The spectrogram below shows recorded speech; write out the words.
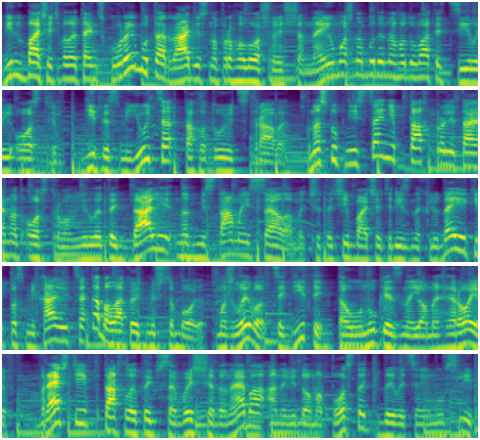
Він бачить велетенську рибу та радісно проголошує, що нею можна буде нагодувати цілий острів. Діти сміються та готують страви. В наступній сцені птах пролітає над островом. Він летить далі над містами і селами. Читачі бачать різних людей, які посміхаються та балакають між собою. Можливо, це діти та онуки знайомих героїв. Врешті птах летить все вище до неба, а невідома постать дивиться йому вслід.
